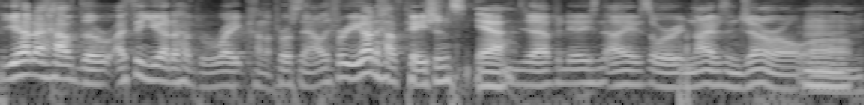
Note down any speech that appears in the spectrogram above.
you gotta have the I think you gotta have the right kind of personality for it. You gotta have patience. Yeah. Japanese knives or knives in general. Mhm. Um,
